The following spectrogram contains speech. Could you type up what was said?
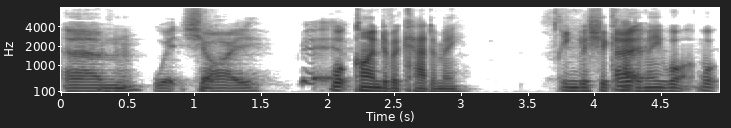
um, which I What kind of academy? English academy? what? What?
